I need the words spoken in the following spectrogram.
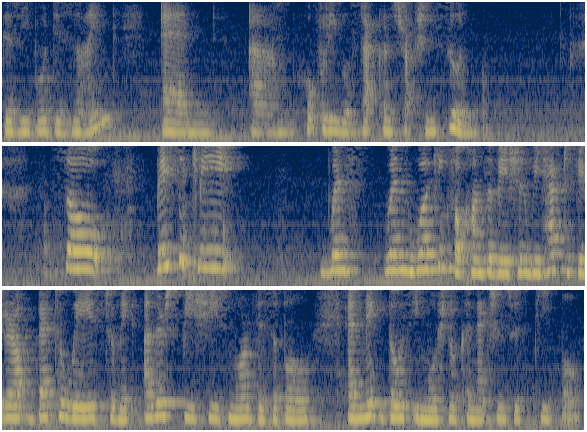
gazebo designed and um, hopefully we'll start construction soon. So basically, when, when working for conservation, we have to figure out better ways to make other species more visible and make those emotional connections with people.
